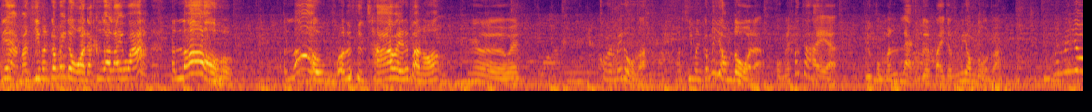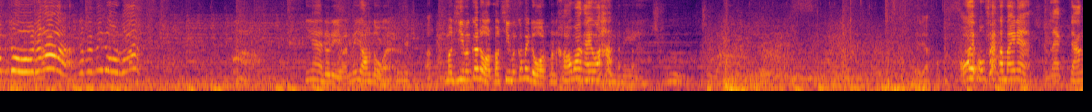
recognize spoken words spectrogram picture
เนี่ยบางทีมันก็ไม่โดดอะคืออะไรวะฮัลโหลฮัลโหลพอรู้สึกช้าไปหรือเปล่าน้องเออเว้ยทำไมไม่โดดวะบางทีมันก็ไม่ยอมโดดอะผมไม่เข้าใจอะหรือผมมันแหลกเกินไปจนไม่ยอมโดดวะมันไม่ยอมโดดอะทำไมไม่โดดวะ เนี่ยดูดิมันไม่ยอมโดดอะดูดิบางทีมันก็โดดบางทีมันก็ไม่โดดมันเขาว่าไงวะเดี๋ยวเดี๋ยวผมโอ้ยผมแฟดทำไมเนี่ยแหลกจัง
